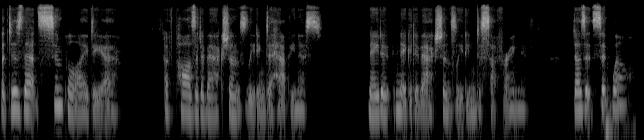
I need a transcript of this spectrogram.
But does that simple idea of positive actions leading to happiness, negative actions leading to suffering, does it sit well?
